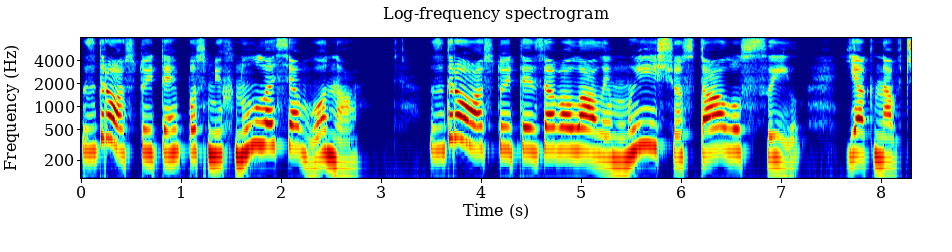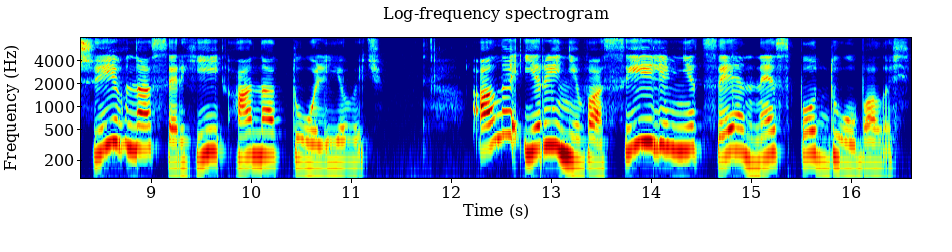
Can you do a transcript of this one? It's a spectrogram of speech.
Здрастуйте, посміхнулася вона. Здрастуйте, заволали ми, що стало сил, як навчив нас Сергій Анатолійович. Але Ірині Васильівні це не сподобалось.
